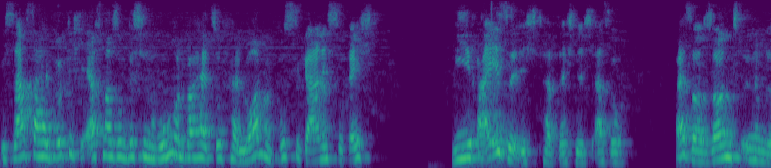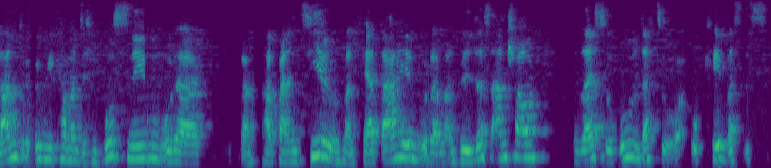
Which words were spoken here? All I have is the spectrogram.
ich saß da halt wirklich erstmal so ein bisschen rum und war halt so verloren und wusste gar nicht so recht, wie reise ich tatsächlich. Also, weißt du, sonst in einem Land irgendwie kann man sich einen Bus nehmen oder dann hat man ein Ziel und man fährt dahin oder man will das anschauen. Da saß ich so rum und dachte so, okay, was ist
